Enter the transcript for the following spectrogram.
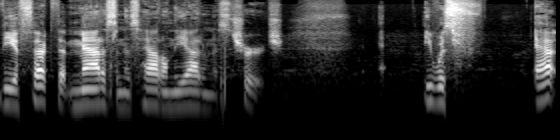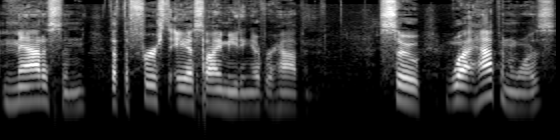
the effect that Madison has had on the Adventist church. It was f- at Madison that the first ASI meeting ever happened. So, what happened was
